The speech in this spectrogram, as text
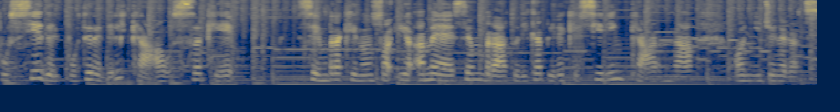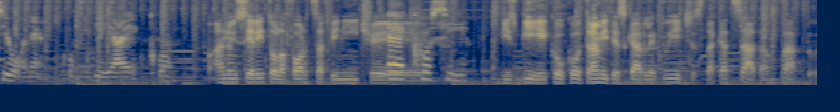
possiede il potere del caos, che sembra che, non so, io- a me è sembrato di capire che si rincarna ogni generazione come idea, ecco. Hanno inserito la forza fenice Ecco, sì. di sbieco co- tramite Scarlet Witch, sta cazzata hanno fatto.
